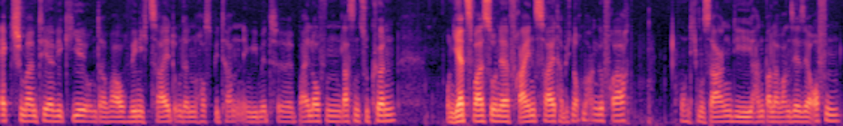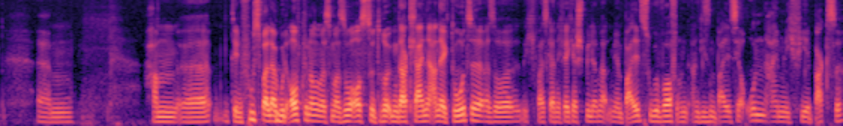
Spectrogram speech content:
Action beim THW Kiel und da war auch wenig Zeit, um den Hospitanten irgendwie mit äh, beilaufen lassen zu können. Und jetzt war es so in der freien Zeit, habe ich nochmal angefragt. Und ich muss sagen, die Handballer waren sehr, sehr offen. Ähm, haben äh, den Fußball da gut aufgenommen, um es mal so auszudrücken. Da kleine Anekdote, also ich weiß gar nicht, welcher Spieler hat mir einen Ball zugeworfen und an diesem Ball ist ja unheimlich viel Bachse.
